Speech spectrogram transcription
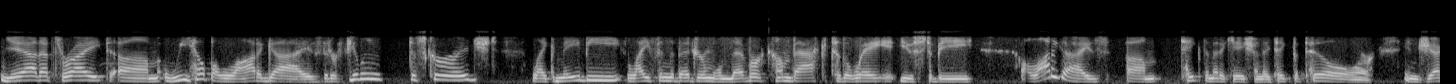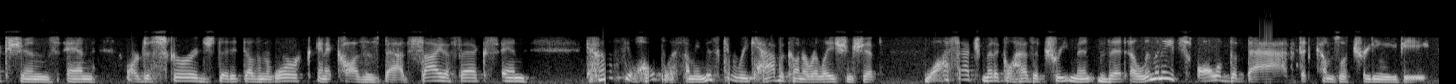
Yeah, that's right. Um, we help a lot of guys that are feeling discouraged, like maybe life in the bedroom will never come back to the way it used to be. A lot of guys um, take the medication, they take the pill or injections, and are discouraged that it doesn't work and it causes bad side effects and kind of feel hopeless. I mean, this can wreak havoc on a relationship. Wasatch Medical has a treatment that eliminates all of the bad that comes with treating ED.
